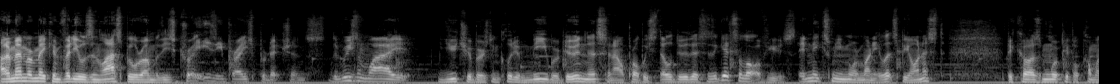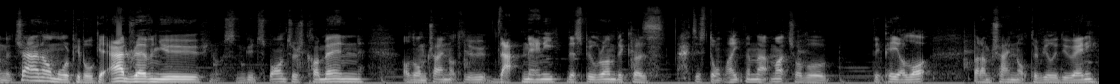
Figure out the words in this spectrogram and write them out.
I remember making videos in the last bull run with these crazy price predictions. The reason why YouTubers, including me, were doing this, and I'll probably still do this, is it gets a lot of views. It makes me more money. Let's be honest, because more people come on the channel, more people get ad revenue. You know, some good sponsors come in. Although I'm trying not to do that many this bull run because I just don't like them that much. Although they pay a lot, but I'm trying not to really do any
